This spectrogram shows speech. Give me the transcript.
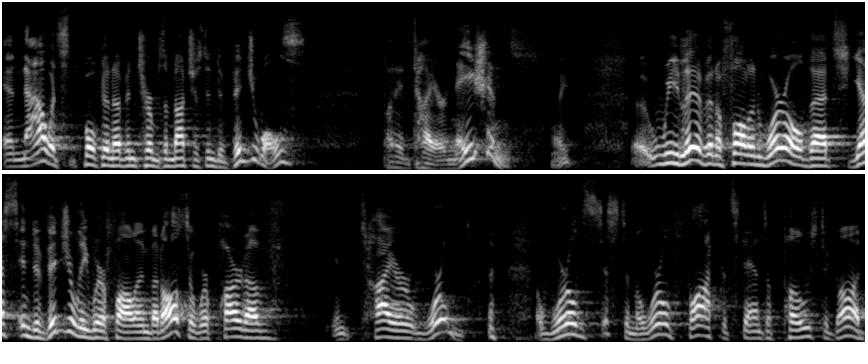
And now it's spoken of in terms of not just individuals, but entire nations, right? Uh, we live in a fallen world that, yes, individually we're fallen, but also we're part of entire world, a world system, a world thought that stands opposed to God.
